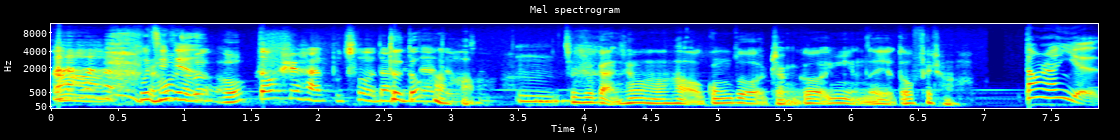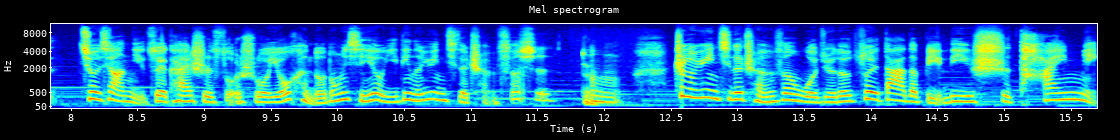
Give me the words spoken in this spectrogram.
啊，夫妻店。哦，都是还不错的，对，都很好。嗯，就是感情很好，工作整个运营的也都非常好。当然也就像你最开始所说，有很多东西也有一定的运气的成分。是。嗯，这个运气的成分，我觉得最大的比例是 timing。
